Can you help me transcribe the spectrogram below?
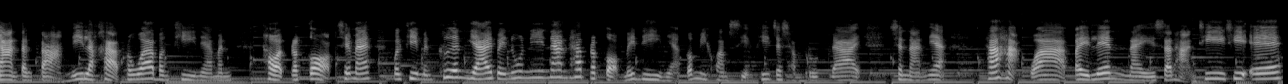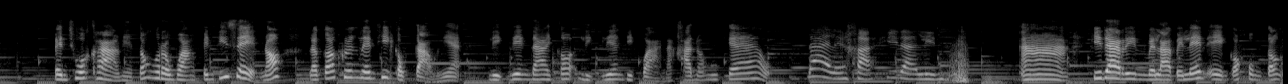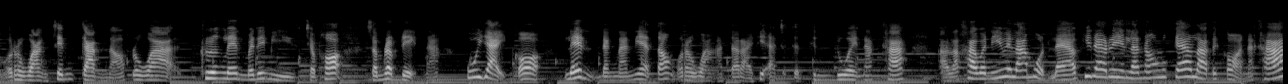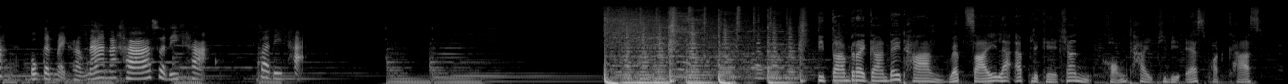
งานต่างๆ นี่แหละค่ะ เพราะว่าบางทีเนี่ยมันถอดประกอบใช่ไหมบางทีมันเคลื่อนย้ายไปนู่นนี่นั่นถ้าประกอบไม่ดีเนี่ยก็มีความเสี่ยงที่จะชำรุดได้ ฉะนั้นเนี่ยถ้าหากว่าไปเล่นในสถานที่ที่เอ๊เป็นชั่วคราวเนี่ยต้องระวังเป็นพิเศษเนาะแล้วก็เครื่องเล่นที่เก่าๆเนี่ยหลีกเลี่ยงได้ก็หลีกเลี่ยงดีกว่านะคะ น้องลูกแก้ว ได้เลยค่ะพี่ดาริน อ่าพี่ดารินเวลาไปเล่นเองก็คงต้องระวังเช่นกันเนาะเพราะว่าเครื่องเล่นไม่ได้มีเฉพาะสำหรับเด็กนะ ผู้ใหญ่ก็เล่นดังนั้นเนี่ยต้องระวังอันตรายที่อาจจะเกิดขึ้นด้วยนะคะเอาละค่ะวันนี้เวลาหมดแล้วพี่ดารินและน้องลูกแก้วลาไปก่อนนะคะพบกันใหม่คราวหน้านะคะ สวัสดีค่ะ สวัสดีค่ะ ติดตามรายการได้ทางเว็บไซต์และแอปพลิเคชันของไทย PBS Podcast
